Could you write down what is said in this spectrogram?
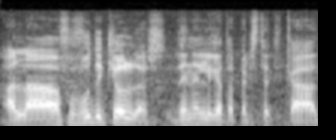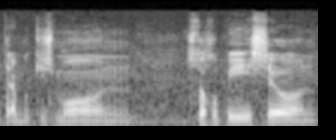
αλλά φοβούνται κιόλας. Δεν είναι λίγα τα περιστατικά τραμπουκισμών, στοχοποιήσεων,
